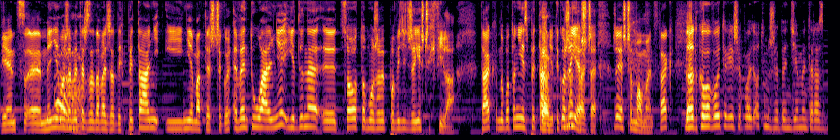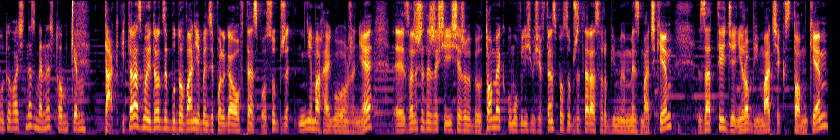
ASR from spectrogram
Więc e, my nie możemy też zadawać żadnych pytań i nie ma też czegoś. Ewentualnie jedyne e, co, to możemy powiedzieć, że jeszcze chwila, tak? No bo to nie jest pytanie, Tak. tylko że No tak. jeszcze, że jeszcze moment, tak? Dodatkowo Wojtek jeszcze powiedział o tym, że będziemy teraz budować na zmianę z Tomkiem. Tak. I teraz, moi drodzy, budowanie będzie polegało w ten sposób, że nie machaj głową, że nie. E, Zważywszy też, że chcieliście, żeby był Tomek, umówiliśmy się w ten sposób, że teraz robimy my z Maćkiem, za tydzień robi Maciek z Tomkiem,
